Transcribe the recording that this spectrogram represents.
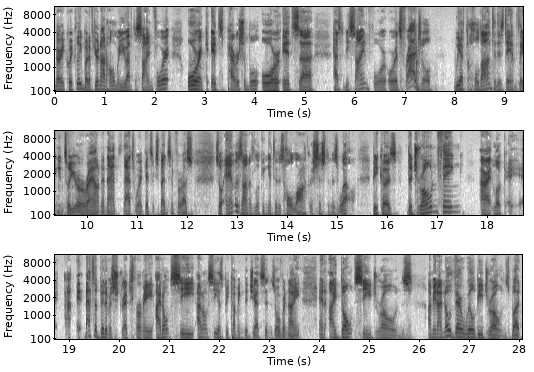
very quickly. But if you're not home or you have to sign for it, or it, it's perishable, or it's uh, has to be signed for, or it's fragile, we have to hold on to this damn thing until you're around, and that's that's where it gets expensive for us. So Amazon is looking into this whole locker system as well because the drone thing All right, look, eh, eh, I, I, that's a bit of a stretch for me. I don't see I don't see us becoming the Jetsons overnight, and I don't see drones. I mean, I know there will be drones, but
